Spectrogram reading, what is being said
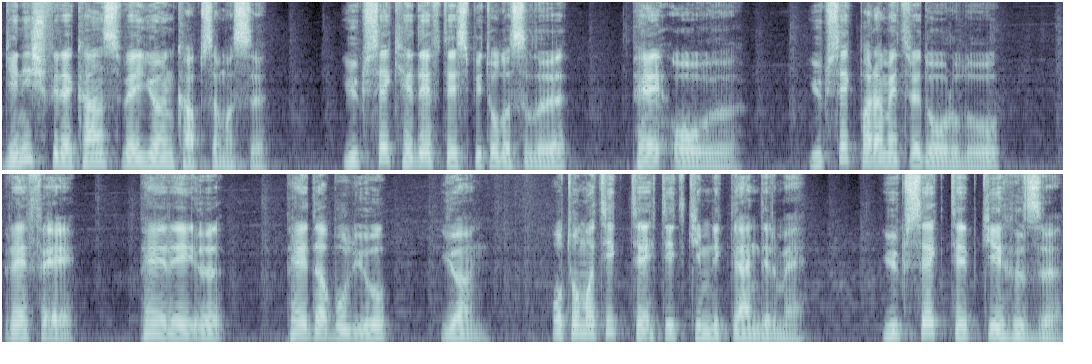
Geniş frekans ve yön kapsaması. Yüksek hedef tespit olasılığı POI Yüksek parametre doğruluğu RF PRI PW Yön. Otomatik tehdit kimliklendirme. Yüksek tepki hızı.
